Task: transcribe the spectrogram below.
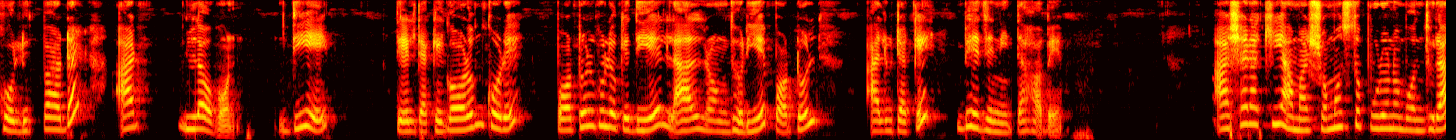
হলুদ পাউডার আর লবণ দিয়ে তেলটাকে গরম করে পটলগুলোকে দিয়ে লাল রং ধরিয়ে পটল আলুটাকে ভেজে নিতে হবে। আশা রাখি আমার সমস্ত পুরনো বন্ধুরা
